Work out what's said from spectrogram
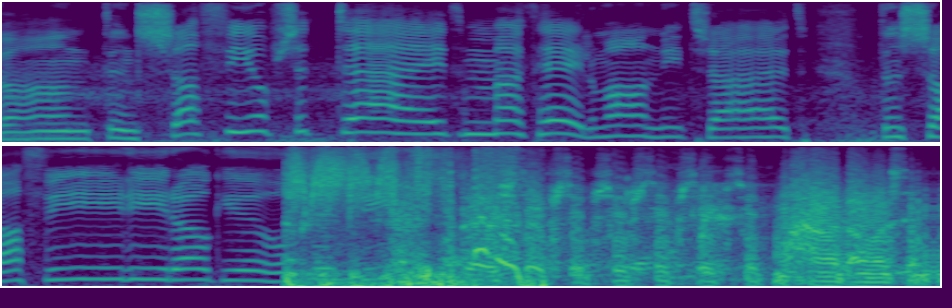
Want een saffie op zijn tijd maakt helemaal niets uit. Want een saffie die rook je op de fiets. Oké, stop, stop, stop, stop, stop, stop. Maar gaan we het anders doen?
